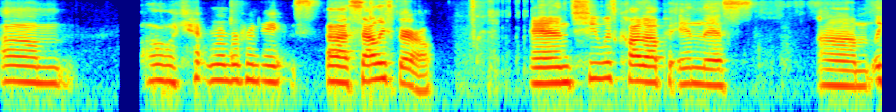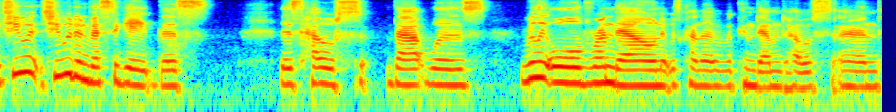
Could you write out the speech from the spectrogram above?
um, oh, I can't remember her name, uh, Sally Sparrow. And she was caught up in this, um, like she would she would investigate this this house that was really old, run down. It was kind of a condemned house, and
